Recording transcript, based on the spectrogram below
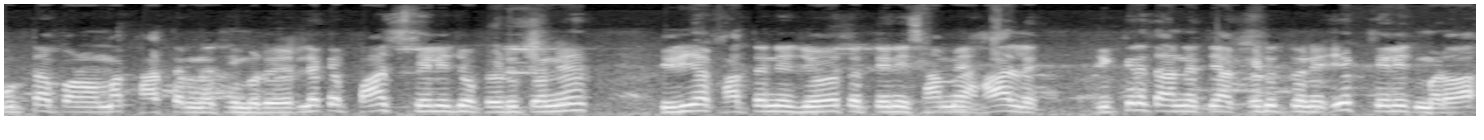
પૂરતા પ્રમાણમાં ખાતર નથી મળ્યું. એટલે કે પાંચ થેલી જો ખેડૂતોને યુરિયા ખાતરની જોયો તો તેની સામે હાલ વિક્રેતાને ત્યાં ખેડૂતોને એક થેલી જ મળવા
